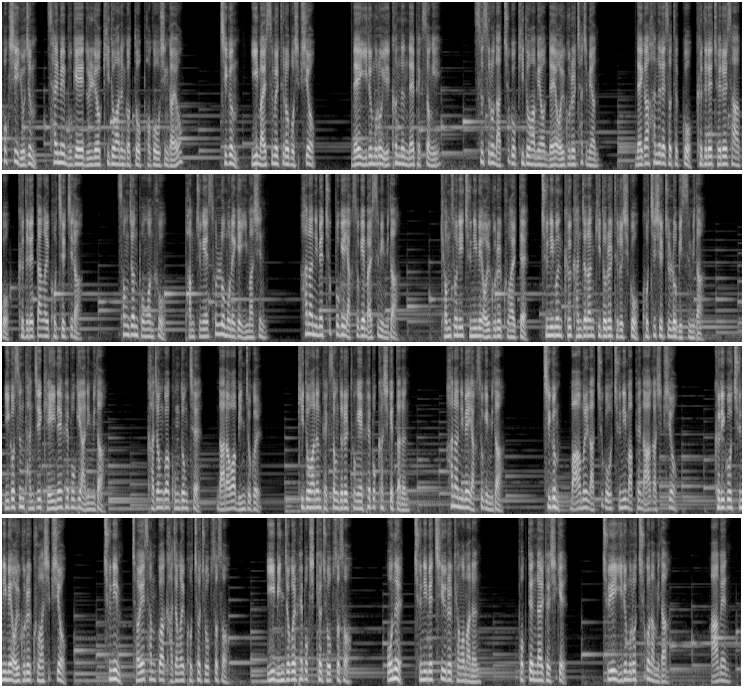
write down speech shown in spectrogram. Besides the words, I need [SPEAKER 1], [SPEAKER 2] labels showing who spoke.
[SPEAKER 1] 혹시 요즘 삶의 무게에 눌려 기도하는 것도 버거우신가요? 지금 이 말씀을 들어보십시오. 내 이름으로 일컫는 내 백성이 스스로 낮추고 기도하며 내 얼굴을 찾으면 내가 하늘에서 듣고 그들의 죄를 사하고 그들의 땅을 고칠지라. 성전 봉헌 후 밤중에 솔로몬에게 임하신 하나님의 축복의 약속의 말씀입니다. 겸손히 주님의 얼굴을 구할 때 주님은 그 간절한 기도를 들으시고 고치실 줄로 믿습니다. 이것은 단지 개인의 회복이 아닙니다. 가정과 공동체, 나라와 민족을 기도하는 백성들을 통해 회복하시겠다는 하나님의 약속입니다. 지금 마음을 낮추고 주님 앞에 나아가십시오. 그리고 주님의 얼굴을 구하십시오. 주님, 저의 삶과 가정을 고쳐 주옵소서. 이 민족을 회복시켜 주옵소서. 오늘 주님의 치유를 경험하는 복된 날 되시길 주의 이름으로 축원합니다. 아멘.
